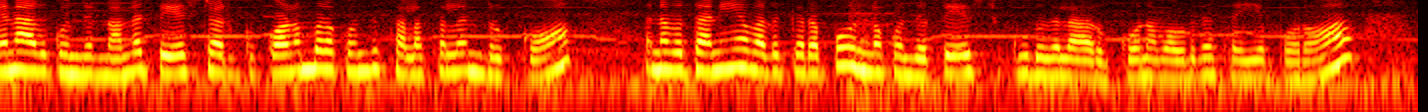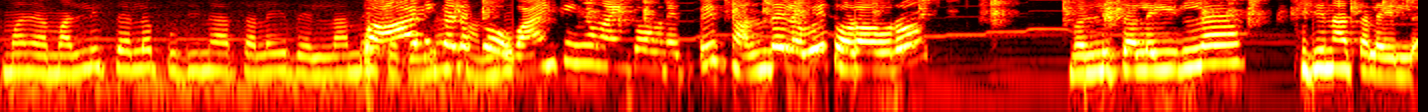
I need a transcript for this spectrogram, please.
ஏன்னா அது கொஞ்சம் நல்லா டேஸ்ட்டாக இருக்கும். குழம்புல கொஞ்சம் சலசலன்னு இருக்கும். நம்ம தனியாக வதக்குறப்போ இன்னும் கொஞ்சம் டேஸ்ட் கூடுதலாக இருக்கும். நம்ம அப்படி தான் செய்ய போகிறோம் ம மல்லித்தலை புதினா தலை இது எல்லாமே வாங்கிக்கோங்க வாங்கிக்கோங்க. போய் சந்தையில போய் தொட வரும். மல்லித்தலை இல்ல புதினா தலை இல்ல.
